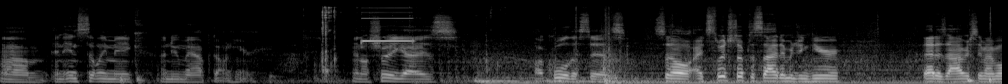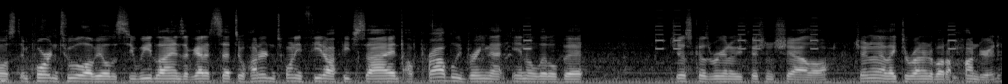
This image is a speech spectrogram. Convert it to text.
um, and instantly make a new map down here. And I'll show you guys how cool this is. So I switched up to side imaging here. That is obviously my most important tool. I'll be able to see weed lines. I've got it set to 120 feet off each side. I'll probably bring that in a little bit just because we're going to be fishing shallow. Generally, I like to run it about 100.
